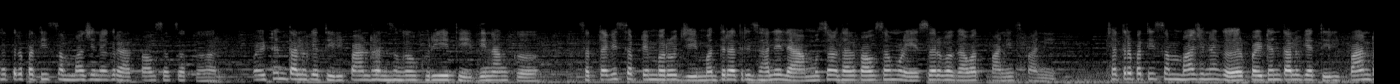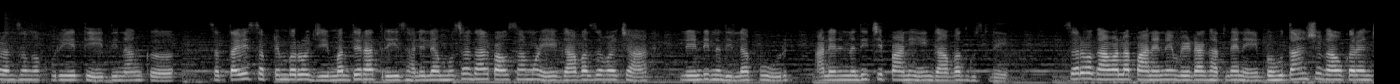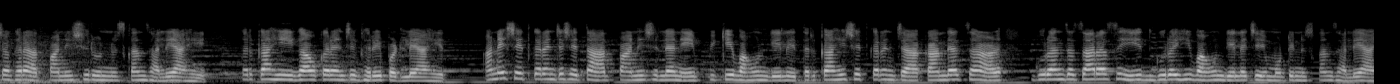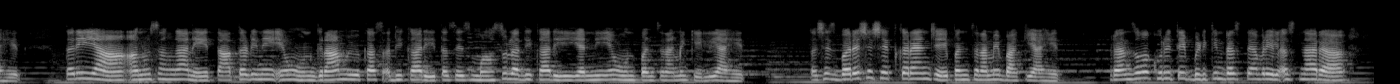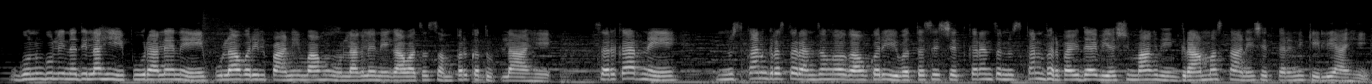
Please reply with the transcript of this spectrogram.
छत्रपती संभाजीनगरात पावसाचा कहर. पैठण तालुक्यातील पांढरणजंगाव खुरी येथे दिनांक सत्तावीस सप्टेंबर रोजी मध्यरात्री झालेल्या मुसळधार पावसामुळे सर्व गावात पाणीच पाणी. छत्रपती संभाजीनगर पैठण तालुक्यातील पांढरणजंगाव खुरी येथे दिनांक सत्तावीस सप्टेंबर रोजी मध्यरात्री झालेल्या मुसळधार पावसामुळे गावाजवळच्या लेंडी नदीला पूर आल्याने नदीचे पाणी गावात घुसले. सर्व गावाला पाण्याने वेढा घातल्याने बहुतांश गावकऱ्यांच्या घरात पाणी शिरून नुकसान झाले आहे. तर काही गावकऱ्यांचे घरे पडले आहेत. अनेक शेतकऱ्यांच्या शेतात पाणी शिरल्याने पिके वाहून गेले तर काही शेतकऱ्यांच्या कांद्या चाळ गुरांचा चारासहित गुरही वाहून गेल्याचे मोठे नुकसान झाले आहेत. तरी या अनुषंगाने तातडीने येऊन ग्रामविकास अधिकारी तसेच महसूल अधिकारी यांनी येऊन पंचनामे केली आहेत. तसेच बरेचसे शेतकऱ्यांचे पंचनामे बाकी आहेत. रांजोगाखुरी ते बिडकिन रस्त्यावरील असणारा गुणगुली नदीलाही पूर आल्याने पुलावरील पाणी वाहून लागल्याने गावाचा संपर्क तुटला आहे. सरकारने नुकसानग्रस्त रांजणगाव गावकरी व तसेच शेतकऱ्यांचं नुकसान भरपाई द्यावी अशी मागणी ग्रामस्थ आणि शेतकऱ्यांनी केली आहे.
